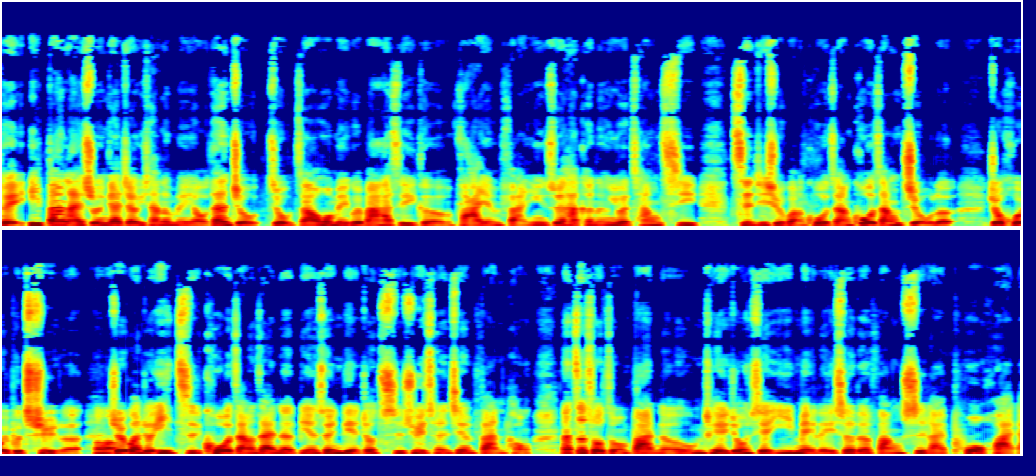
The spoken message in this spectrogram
对，一般来说应该就一下都没有。但酒酒糟或玫瑰斑，它是一个发炎反应，所以它可能因为长期刺激血管扩张，扩张久了就回不去了，血管就一直扩张在那边，所以脸就持续呈现泛红。那这时候怎么办呢？我们可以用一些医美镭射的方式来破坏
